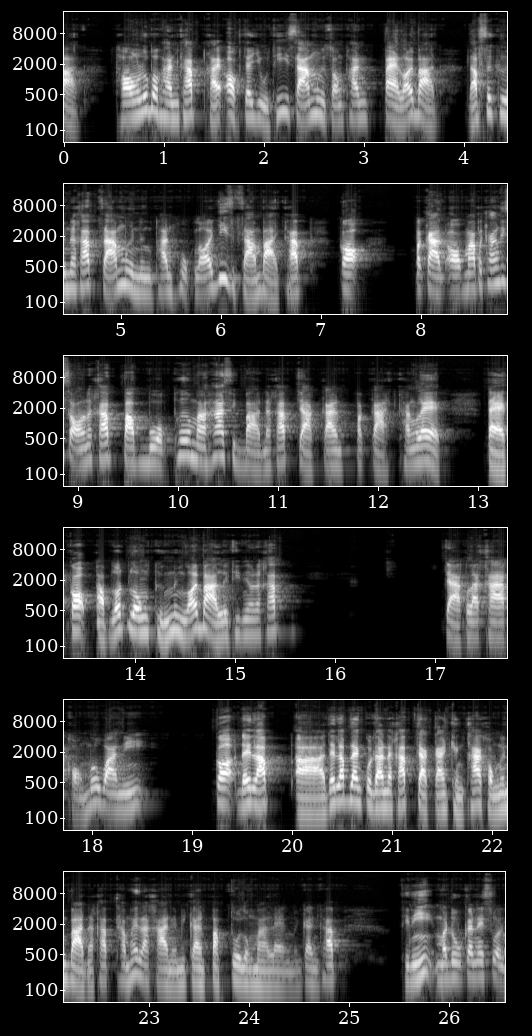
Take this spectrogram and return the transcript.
บาท ทองรูปพรรณครับ ขายออกจะอยู่ที่ 32,800 บาท รับซื้อคืนนะครับ 31,623 บาทครับ ก็ประกาศออกมาเป็นครั้งที่2นะครับ ปรับบวกเพิ่มมา 50 บาทนะครับ จากการประกาศครั้งแรก แต่ก็ปรับลดลงถึง 100 บาทเลยทีเดียวนะครับ จากราคาของเมื่อวานนี้ ก็ได้รับได้รับแรงกดดันนะครับ จากการแข่งค่าของเงินบาทนะครับทำให้ราคาเนี่ยมีการปรับตัวลงมาแรงเหมือนกันครับ ทีนี้มาดูกันในส่วน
